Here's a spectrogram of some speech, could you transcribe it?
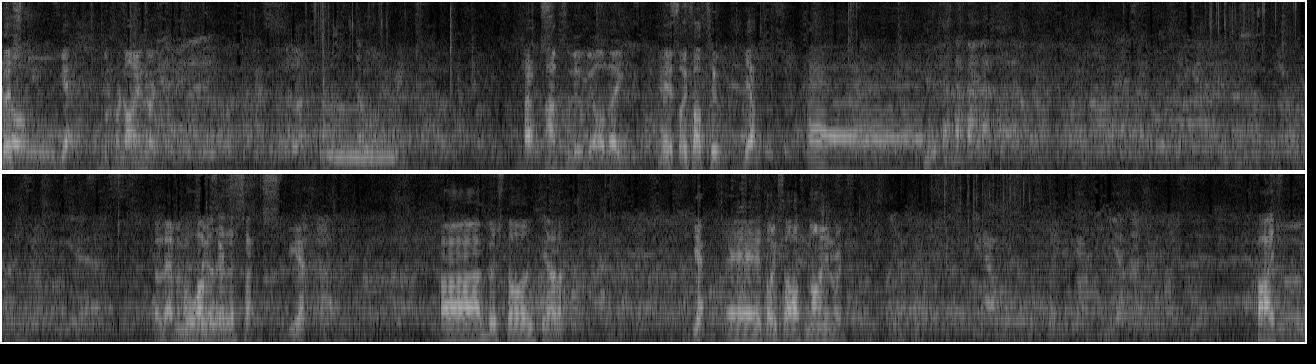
Boost. So, yeah, look for nines, right? Hits. Absolutely all day. Uh, so thought two. Yep. Uh. Eleven, 11 to the six. Yep. Uh, boost on Fyanna. Yep. Uh, dice off nine, right? You Five. So you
